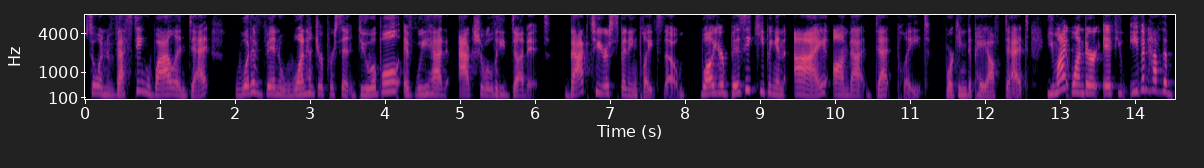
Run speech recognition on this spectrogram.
So investing while in debt would have been 100% doable if we had actually done it. Back to your spinning plates, though. While you're busy keeping an eye on that debt plate, working to pay off debt, you might wonder if you even have the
